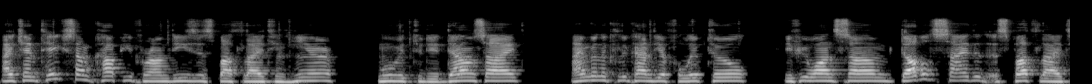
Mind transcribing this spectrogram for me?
I can take some copy from these spotlight in here, move it to the downside. I'm going to click on the flip tool. If you want some double-sided spotlight,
